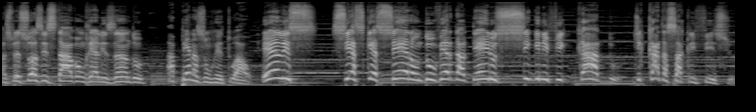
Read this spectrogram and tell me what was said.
as pessoas estavam realizando apenas um ritual. Eles se esqueceram do verdadeiro significado de cada sacrifício,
